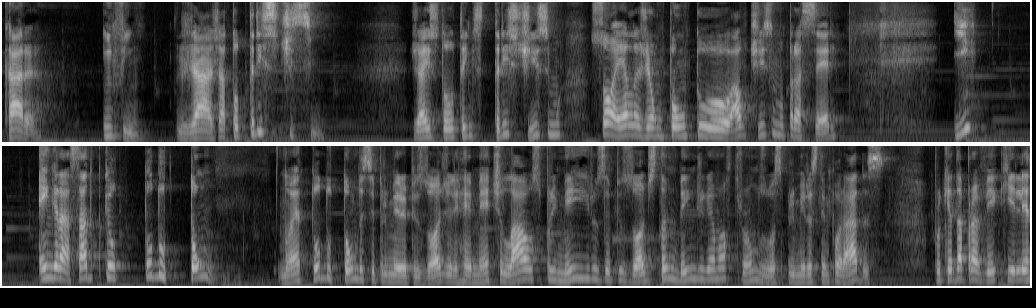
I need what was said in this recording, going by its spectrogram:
Cara, enfim, já já tô tristíssimo. Já estou tristíssimo. Só ela já é um ponto altíssimo para a série. E é engraçado porque o, todo o tom, não é? Todo o tom desse primeiro episódio, ele remete lá aos primeiros episódios também de Game of Thrones, ou as primeiras temporadas. Porque dá pra ver que ele, é,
